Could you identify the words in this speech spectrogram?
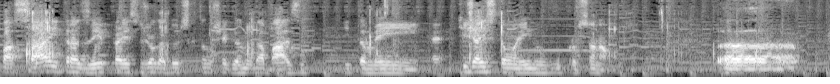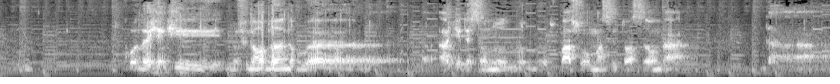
passar e trazer para esses jogadores que estão chegando da base e também é, que já estão aí no, no profissional? Uh, quando a gente, no final do ano, uh, a direção nos passou uma situação da, da,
